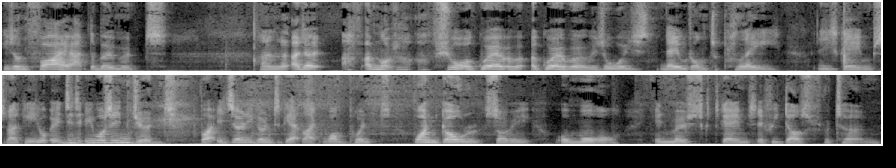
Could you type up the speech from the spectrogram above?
He's on fire at the moment, and I don't. I'm not sure Aguero, Aguero is always nailed on to play these games. Like he, he was injured, but he's only going to get like one point, one goal, sorry, or more in most games if he does return.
